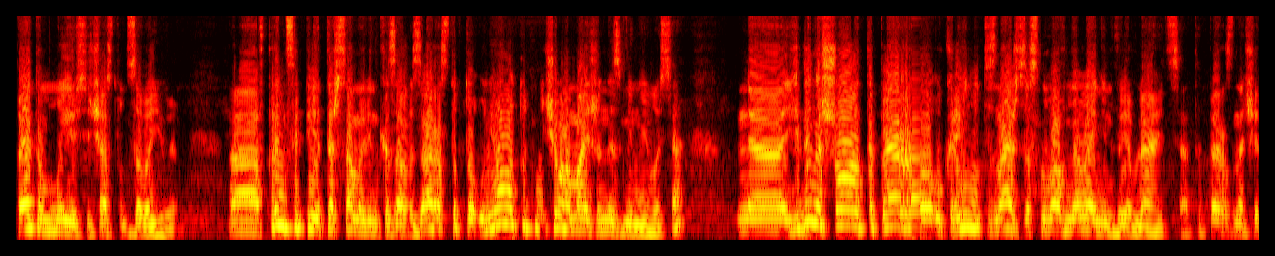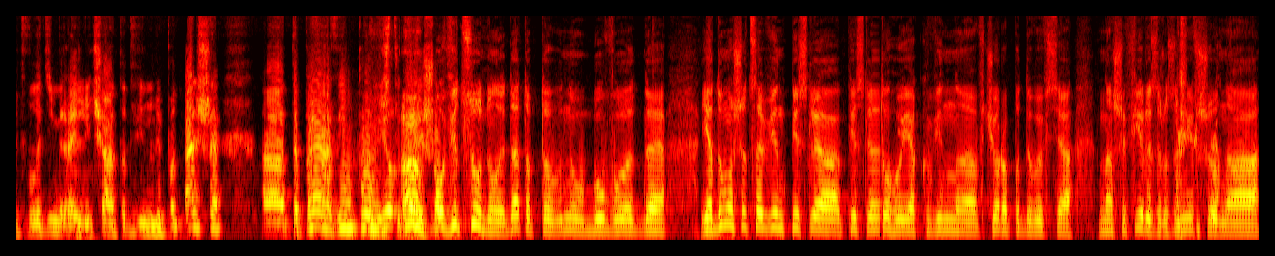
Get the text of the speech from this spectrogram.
поэтому ми її зараз тут завоюємо. В принципі, те ж саме він казав зараз. Тобто, у нього тут нічого майже не змінилося. Е, Єдине, що тепер е, Україну, ти знаєш, заснував не Ленін, виявляється. Тепер, значить, Володимира Ілліча отодвинули подальше. А тепер він повністю О, перейшов. відсунули, да? Тобто, ну був е, де. Я думаю, що це він після, після того, як він е, вчора подивився наш ефір і зрозумів, що на е,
